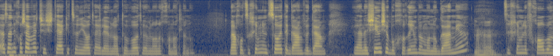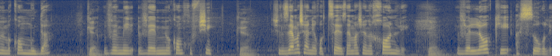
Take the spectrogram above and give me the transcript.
אז אני חושבת ששתי הקיצוניות האלה הן לא טובות והן לא נכונות לנו. ואנחנו צריכים למצוא את הגם וגם. ואנשים שבוחרים במונוגמיה, צריכים לבחור בה ממקום מודע. כן. וממקום חופשי. כן. של זה מה שאני רוצה, זה מה שנכון לי. כן. ולא כי אסור לי.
